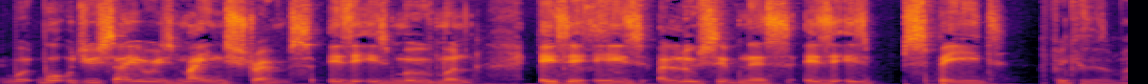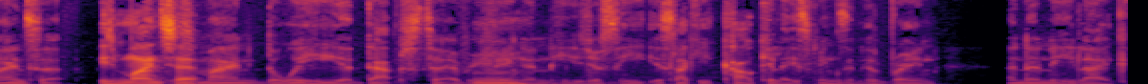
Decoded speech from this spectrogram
what would you say are his main strengths? Is it his movement? Is it his elusiveness? Is it his speed? I think it's his mindset. His mindset, His mind, the way he adapts to everything, mm. and he just he it's like he calculates things in his brain, and then he like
